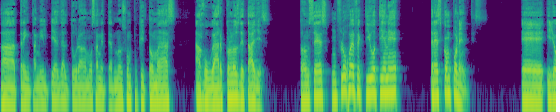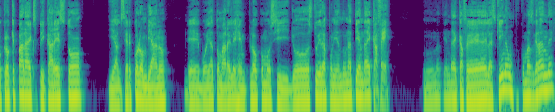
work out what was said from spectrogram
a 30 mil pies de altura. Vamos a meternos un poquito más a jugar con los detalles. Entonces, un flujo efectivo tiene tres componentes. Eh, y yo creo que para explicar esto y al ser colombiano, eh, voy a tomar el ejemplo como si yo estuviera poniendo una tienda de café. Una tienda de café de la esquina, un poco más grande,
